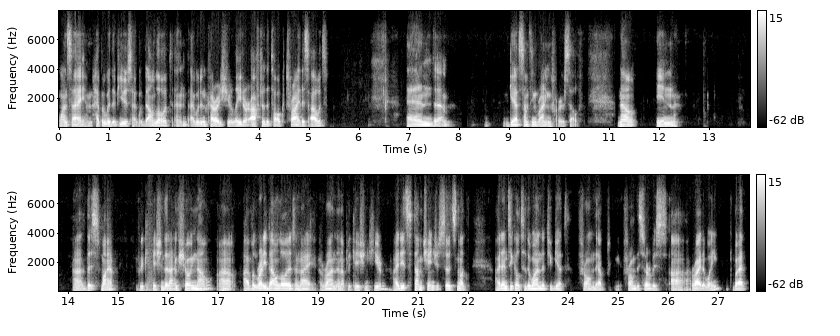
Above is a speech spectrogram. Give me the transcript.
Once I am happy with the views, I would download, and I would encourage you later after the talk, try this out and um, get something running for yourself. Now, in uh, this my application that I'm showing now, uh, I've already downloaded and I run an application here. I did some changes, so it's not identical to the one that you get from the from the service uh, right away, but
